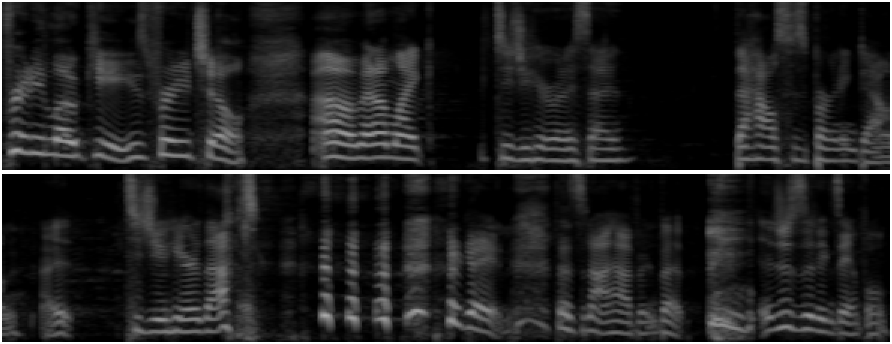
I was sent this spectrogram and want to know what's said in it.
pretty low key. He's pretty chill, um, and I'm like, "Did you hear what I said? The house is burning down. I, did you hear that?" okay, that's not happened, but it's just an example.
